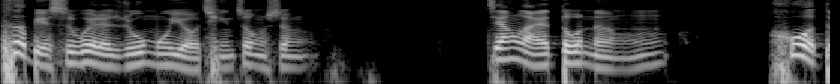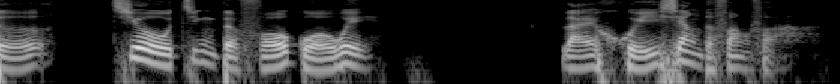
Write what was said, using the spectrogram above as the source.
特别是为了乳母有情众生，将来都能获得就近的佛果位，来回向的方法。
